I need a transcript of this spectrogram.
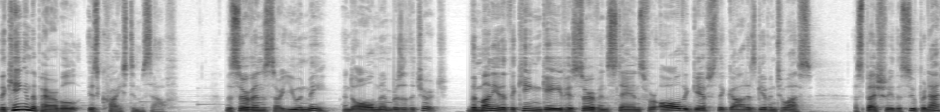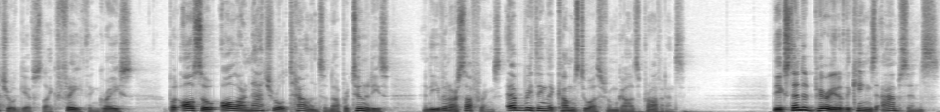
The king in the parable is Christ himself. The servants are you and me, and all members of the church. The money that the king gave his servants stands for all the gifts that God has given to us, especially the supernatural gifts like faith and grace, but also all our natural talents and opportunities, and even our sufferings, everything that comes to us from God's providence. The extended period of the king's absence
